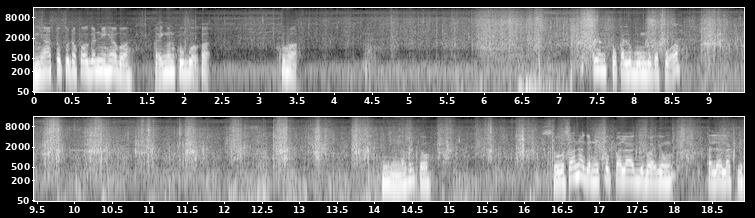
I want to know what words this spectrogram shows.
Ni ato pud ako agan niha ba? Kaingon ko guwa ka. Kuha. Alang to kalubong gid ako ah. Ano lang ito. So sana ganito palagi ba yung kalalaki.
